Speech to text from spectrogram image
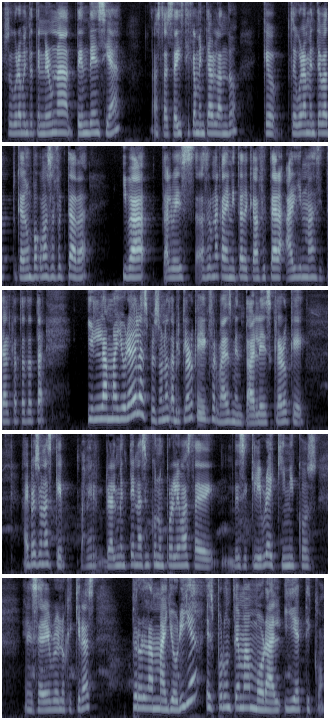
seguramente a tener una tendencia, hasta estadísticamente hablando, que seguramente va a quedar un poco más afectada y va tal vez a hacer una cadenita de que va a afectar a alguien más y tal, tal, tal, tal, tal. Y la mayoría de las personas, a ver, claro que hay enfermedades mentales, claro que hay personas que, a ver, realmente nacen con un problema hasta de desequilibrio de químicos en el cerebro y lo que quieras, pero la mayoría es por un tema moral y ético.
